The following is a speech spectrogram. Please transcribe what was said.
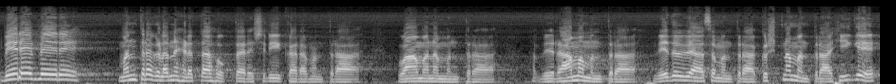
ಬೇರೆ ಬೇರೆ ಮಂತ್ರಗಳನ್ನು ಹೇಳ್ತಾ ಹೋಗ್ತಾರೆ. ಶ್ರೀಕರ ಮಂತ್ರ, ವಾಮನ ಮಂತ್ರ ರಾಮ ಮಂತ್ರ, ವೇದವ್ಯಾಸ ಮಂತ್ರ, ಕೃಷ್ಣ ಮಂತ್ರ, ಹೀಗೆ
